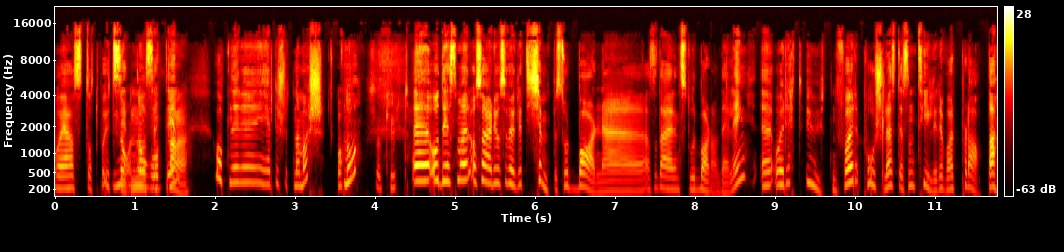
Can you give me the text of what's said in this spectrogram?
Og jeg har stått på utsiden nå og sett inn. åpner det. Åpner eh, helt til slutten av mars. Oh, Nå. Så kult. Eh, og det som er, også er det jo selvfølgelig et kjempestort barne... Altså det er en stor barneavdeling. Eh, og rett utenfor, på Oslo S, det som tidligere var Plata.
